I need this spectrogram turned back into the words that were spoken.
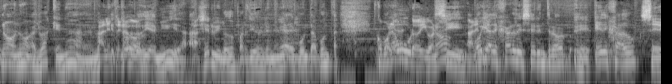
No, no, al básquet nada. Al, básquet entrenador. Todos los días de mi vida. Ayer vi los dos partidos de la NBA de punta a punta. Como Voy a- laburo, digo, ¿no? Sí, Al voy a dejar de ser entrenador. eh, he dejado Sí,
